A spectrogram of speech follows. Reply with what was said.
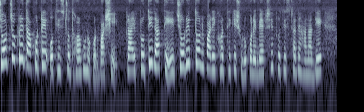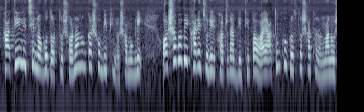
চোরচক্রে দাপটে অতিষ্ঠ ধর্মনগরবাসী। প্রায় প্রতি রাতে চোরের দল বাড়িঘর থেকে শুরু করে ব্যবসায়ী প্রতিষ্ঠানে হানা দিয়ে হাতিয়ে নিচ্ছে নগদ অর্থ স্বর্ণালঙ্কার সহ বিভিন্ন সামগ্রী। অস্বাভাবিক হারে চুরির ঘটনা বৃদ্ধি পাওয়ায় আতঙ্কগ্রস্ত সাধারণ মানুষ।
